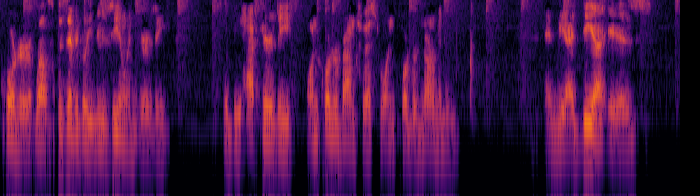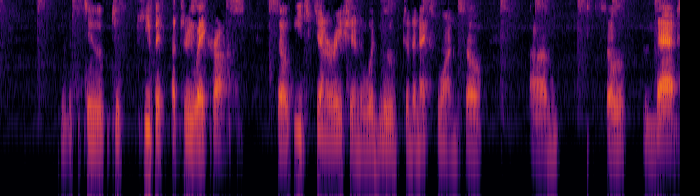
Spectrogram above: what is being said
quarter well specifically New Zealand Jersey would be half Jersey, one quarter brown Swiss, one quarter Normandy. And the idea is to to keep it a three way cross. So each generation would move to the next one. So um, so that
